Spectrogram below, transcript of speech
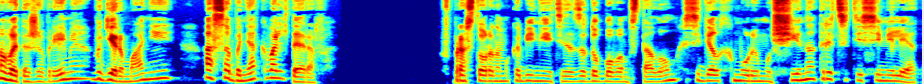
В это же время в Германии особняк Вольтеров. В просторном кабинете за дубовым столом сидел хмурый мужчина 37 лет.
